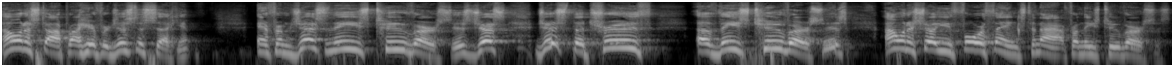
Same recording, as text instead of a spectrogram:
I want to stop right here for just a second. And from just these two verses, just, just the truth of these two verses, I want to show you four things tonight from these two verses.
